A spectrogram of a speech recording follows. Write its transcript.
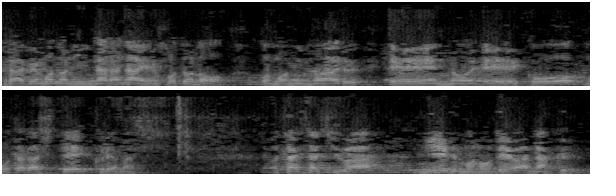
比べ物にならないほどの重みのある永遠の栄光をもたらしてくれます。私たちは見えるものではなく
